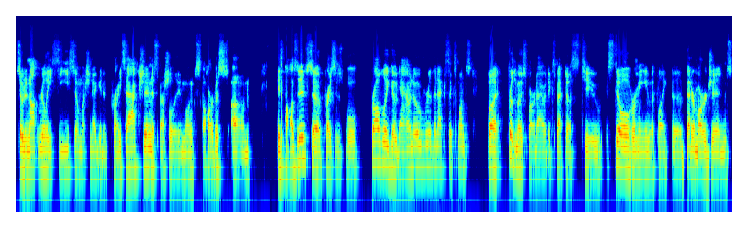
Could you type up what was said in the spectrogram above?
So to not really see so much negative price action, especially amongst the harvest, um, is positive. So prices will probably go down over the next six months but for the most part, I would expect us to still remain with like the better margins,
